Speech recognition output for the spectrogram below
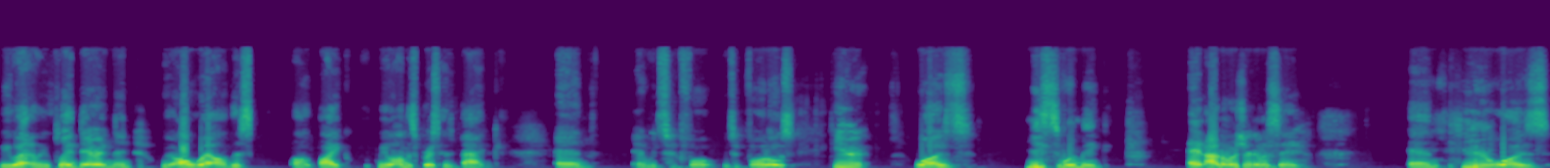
We went and we played there, and then we all went on this uh, bike. We went on this person's back, and and we took we took photos. Here was me swimming, and I know what you're gonna say. And here was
